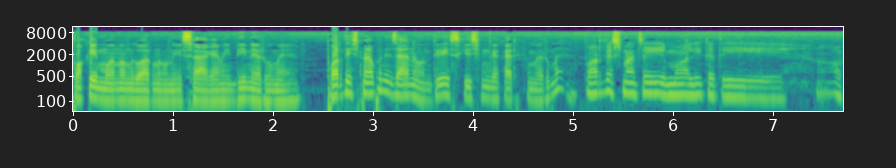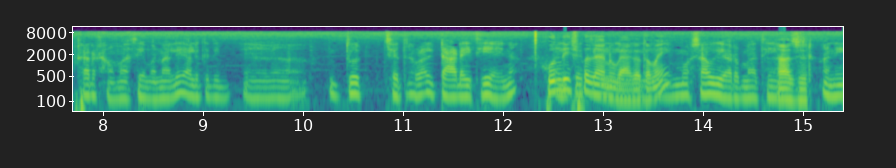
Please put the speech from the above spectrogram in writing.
पक्कै मनन गर्नुहुनेछ आगामी दिनहरूमा। परदेशमा पनि जानुहुन्थ्यो यस किसिमका कार्यक्रमहरूमा? परदेशमा चाहिँ म अलिकति अप्ठ्यारो ठाउँमा थिएँ भन्नाले अलिकति त्यो क्षेत्रबाट अलिक टाढै थिएँ होइन। कुन देश पो अलिकति जानुभएको तपाईँ? म साउदी अरबमा थिएँ। हजुर। अनि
